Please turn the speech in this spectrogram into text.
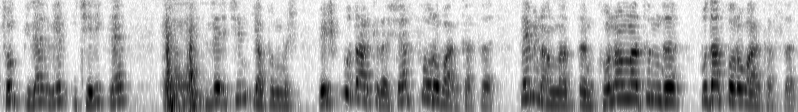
çok güzel bir içerikle e, sizler için yapılmış. Ve bu da arkadaşlar soru bankası. Demin anlattığım konu anlatımdı. Bu da soru bankası.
